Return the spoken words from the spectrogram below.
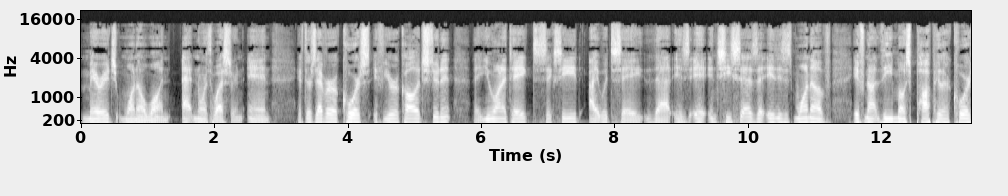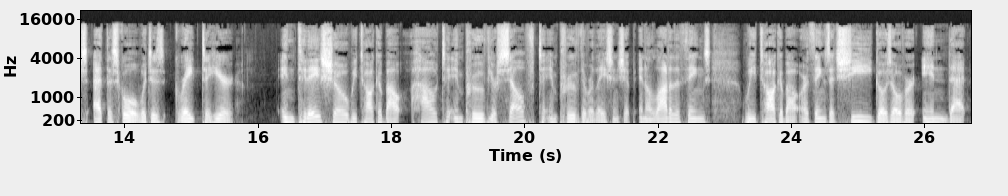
Marriage 101 at Northwestern. And if there's ever a course, if you're a college student that you want to take to succeed, I would say that is it. And she says that it is one of, if not the most popular course at the school, which is great to hear. In today's show, we talk about how to improve yourself to improve the relationship. And a lot of the things we talk about are things that she goes over in that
